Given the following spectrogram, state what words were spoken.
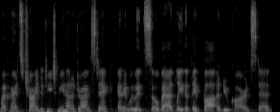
my parents tried to teach me how to drive stick, and it went so badly that they bought a new car instead,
